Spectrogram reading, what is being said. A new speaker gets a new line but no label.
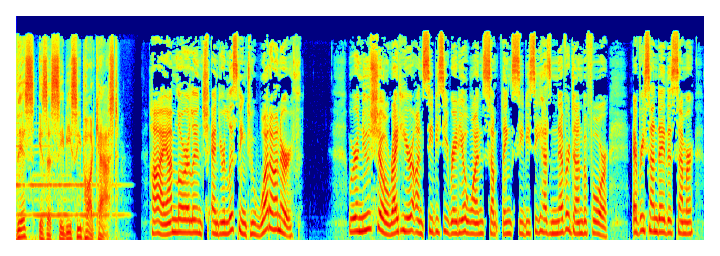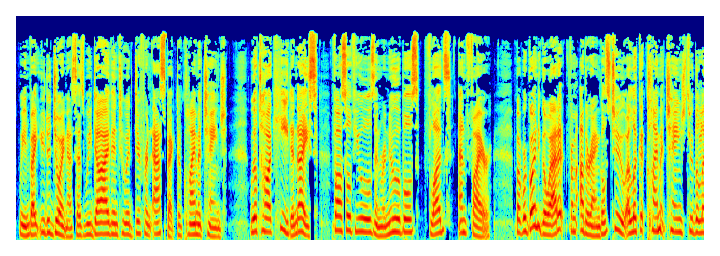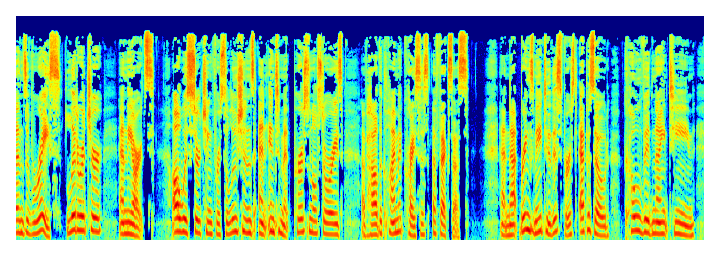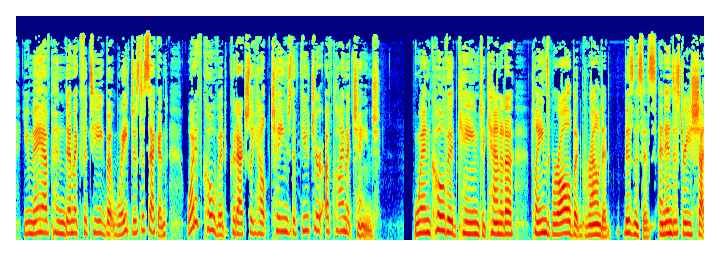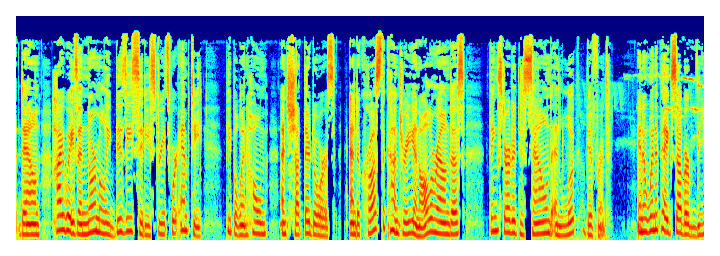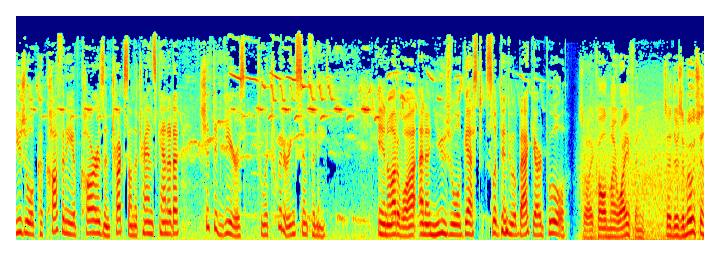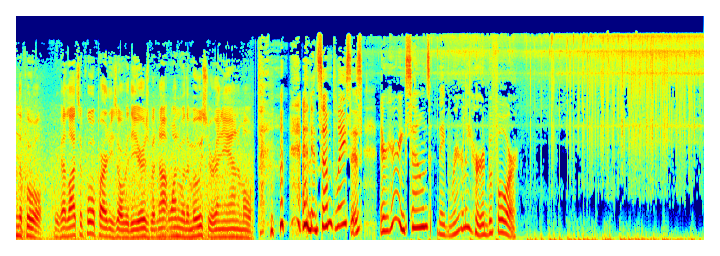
This is a CBC podcast.
Hi, I'm Laura Lynch, and you're listening to What on Earth? We're a new show right here on CBC Radio 1, something CBC has never done before. Every Sunday this summer, we invite you to join us as we dive into a different aspect of climate change. We'll talk heat and ice, fossil fuels and renewables, floods and fire. But we're going to go at it from other angles too a look at climate change through the lens of race, literature, and the arts, always searching for solutions and intimate personal stories of how the climate crisis affects us. And that brings me to this first episode COVID 19. You may have pandemic fatigue, but wait just a second. What if COVID could actually help change the future of climate change? When COVID came to Canada, planes were all but grounded. Businesses and industries shut down. Highways and normally busy city streets were empty people went home and shut their doors. And across the country and all around us, things started to sound and look different. In a Winnipeg suburb, the usual cacophony of cars and trucks on the Trans Canada shifted gears to a twittering symphony. In Ottawa, an unusual guest slipped into a backyard pool.
So I called my wife and said, There's a moose in the pool. We've had lots of pool parties over the years, but not one with a moose or any animal.
and in some places, they're hearing sounds they've rarely heard before.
